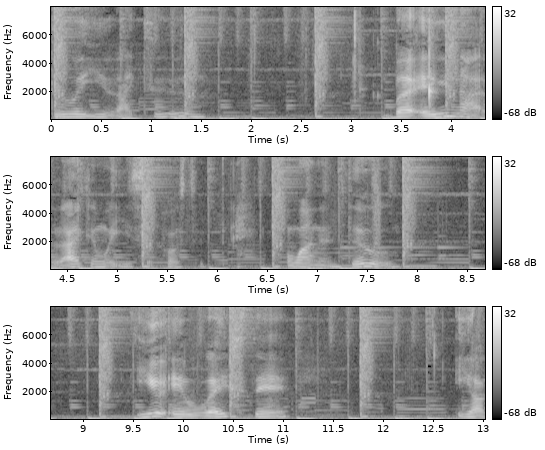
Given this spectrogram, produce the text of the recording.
do what you like to do. But if you're not liking what you're supposed to want to do, you are wasting your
